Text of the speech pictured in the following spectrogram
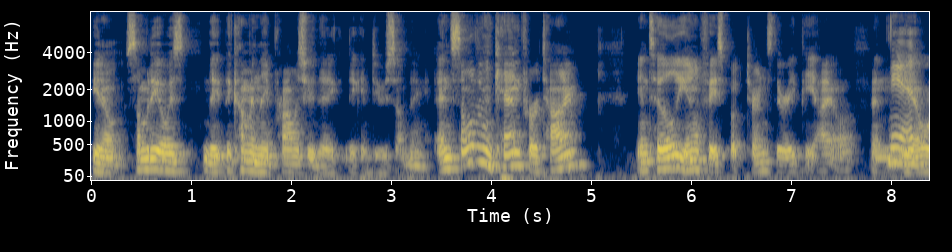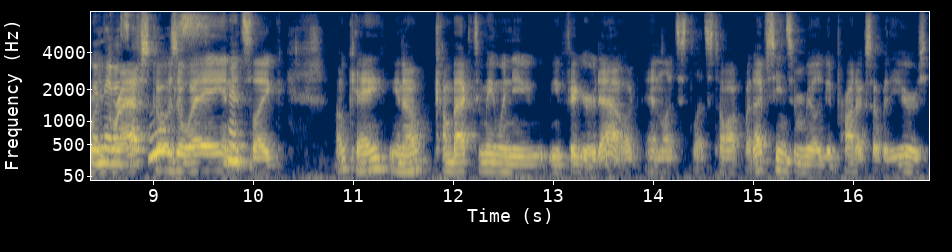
you know, somebody always, they, they come in, they promise you they, they can do something. And some of them can for a time until, you know, Facebook turns their API off and, Yeah, you know, or and then graphs like, goes away and it's like, okay, you know, come back to me when you you figure it out and let's let's talk. But I've seen some really good products over the years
